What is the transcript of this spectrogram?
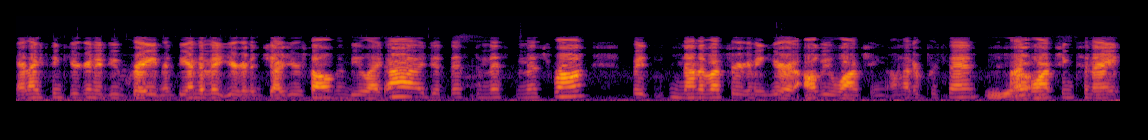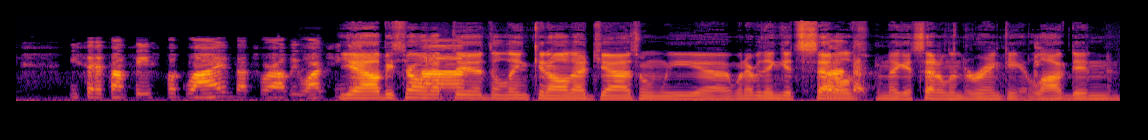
and I think you're going to do great. And at the end of it, you're going to judge yourself and be like, ah, I did this and this and this wrong. But none of us are going to hear it. I'll be watching 100%. Yeah. I'm watching tonight. You said it's on Facebook Live. That's where I'll be watching. Yeah, it. I'll be throwing up the the link and all that jazz when we uh, when everything gets settled Perfect. when they get settled in the rink and get logged in and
